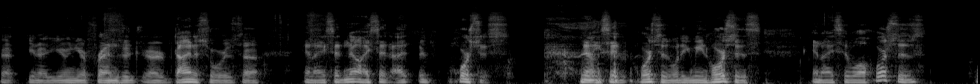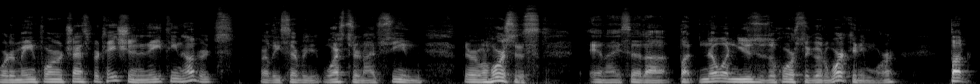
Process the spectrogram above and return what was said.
That, you know, you and your friends are, are dinosaurs? Uh, and I said, no, I said, I, horses. And he said, horses? What do you mean horses? And I said, well, horses were the main form of transportation in the 1800s, or at least every Western I've seen, they were on horses. And I said, uh, but no one uses a horse to go to work anymore. But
